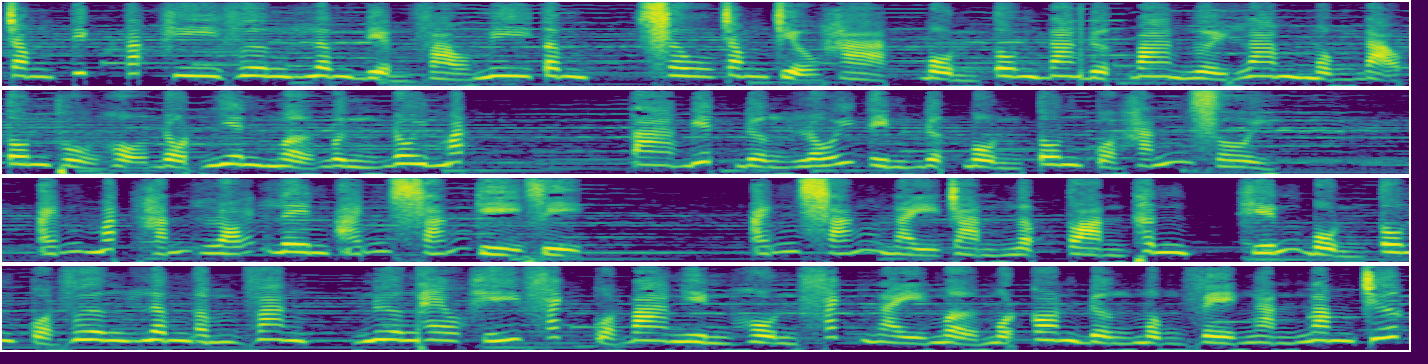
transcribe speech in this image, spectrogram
Trong tích tắc khi vương lâm điểm vào mi tâm, sâu trong triệu hà, bổn tôn đang được ba người lam mộng đạo tôn thủ hộ đột nhiên mở bừng đôi mắt ta biết đường lối tìm được bổn tôn của hắn rồi. Ánh mắt hắn lóe lên ánh sáng kỳ dị. Ánh sáng này tràn ngập toàn thân, khiến bổn tôn của Vương Lâm ầm vang, nương theo khí phách của ba nghìn hồn phách này mở một con đường mộng về ngàn năm trước.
